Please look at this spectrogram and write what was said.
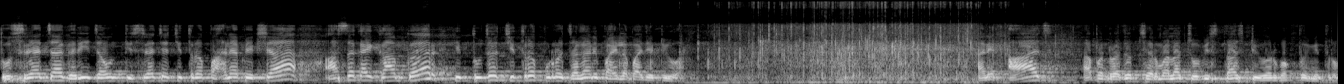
दुसऱ्याच्या घरी जाऊन तिसऱ्याचे चित्र पाहण्यापेक्षा असं काही काम कर की तुझं चित्र पूर्ण जगाने पाहिलं पाहिजे टी व्हीवर आणि आज आपण रजत शर्माला चोवीस तास टी व्हीवर बघतोय मित्र.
